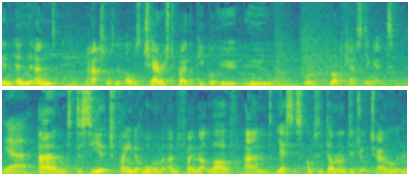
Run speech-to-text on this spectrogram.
and, and, and perhaps wasn't always cherished by the people who, who were broadcasting it. Yeah. and to see it find a home and find that love and yes it's obviously done on a digital channel and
